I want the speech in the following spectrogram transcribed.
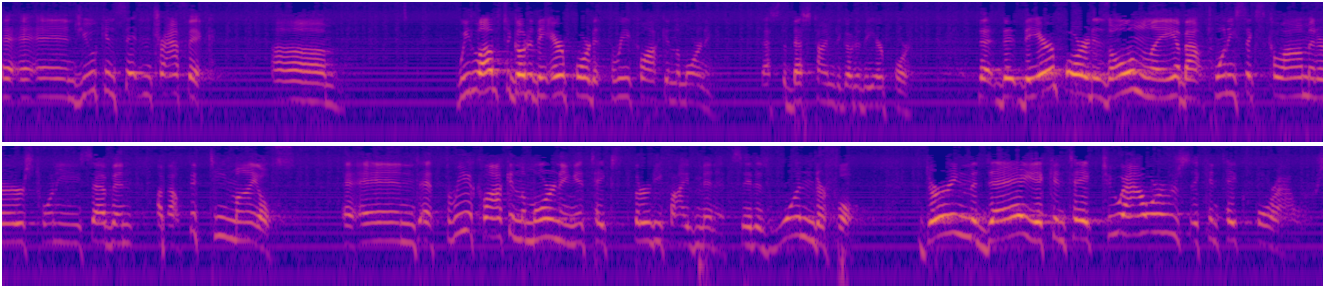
and you can sit in traffic. Um, we love to go to the airport at 3 o'clock in the morning. That's the best time to go to the airport the, the, the airport is only about 26 kilometers, 27, about 15 miles. And at 3 o'clock in the morning, it takes 35 minutes. It is wonderful. During the day, it can take two hours, it can take four hours.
